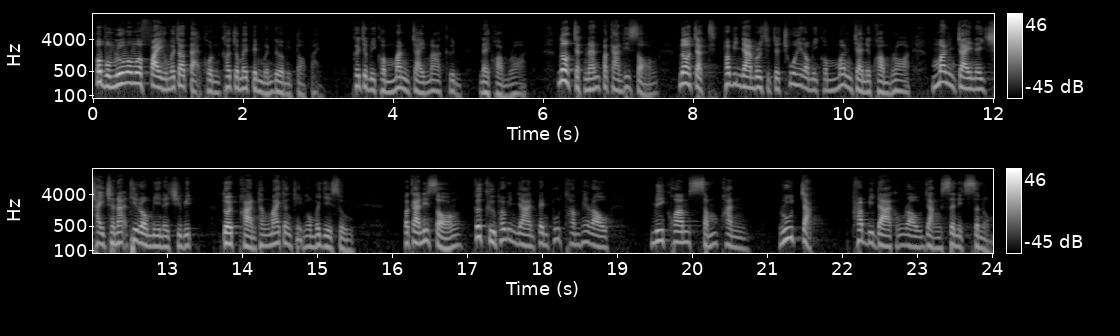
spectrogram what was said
เพราะผมรู้ว่าเมื่อไฟของพระเจ้าแตะคนเขาจะไม่เป็นเหมือนเดิมอีกต่อไป เขาจะมีความมั่นใจมากขึ้นในความรอด นอกจากนั้นประการที่สองนอกจากพระวิญญาณบริสุทธิ์จะช่วยให้เรามีความมั่นใจในความรอด มั่นใจในชัยชนะที่เรามีในชีวิต โดยผ่านทางไม้กางเขนของพระเยซู ประการที่สองก็คือพระวิญญาณเป็นผู้ทำให้เรามีความสัมพันธ์ รู้จักพระบิดาของเราอย่างสนิทสนม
